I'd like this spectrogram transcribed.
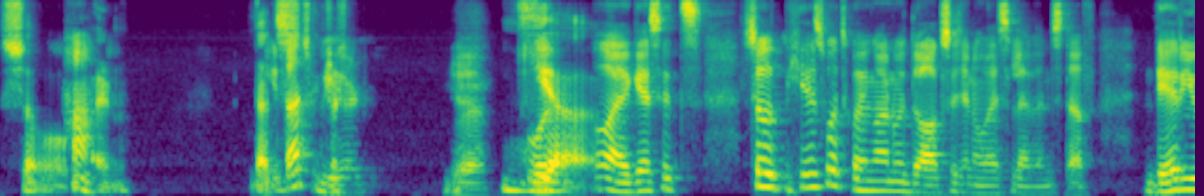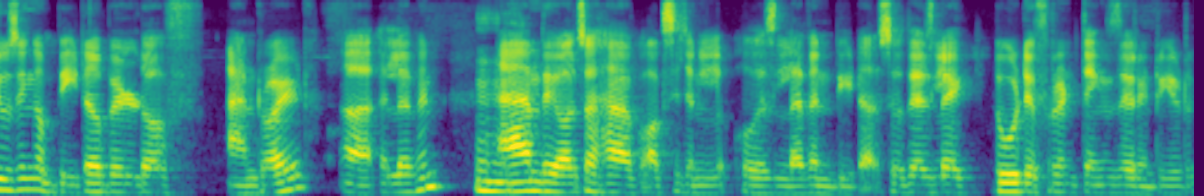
So Huh. I don't know. That's That's interesting. Yeah. Well, Yeah. Oh, I guess it's so. Here's what's going on with the Oxygen OS 11 stuff. They're using a beta build of Android uh, 11, Mhm. and they also have Oxygen OS 11 beta. So there's like two different things they're intro-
